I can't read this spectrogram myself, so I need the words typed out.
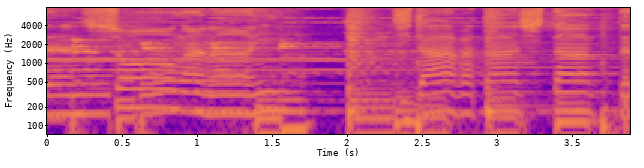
ってしょうがない。ジタバタしたって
